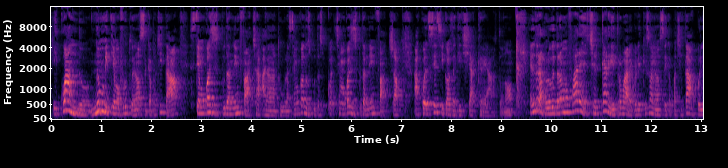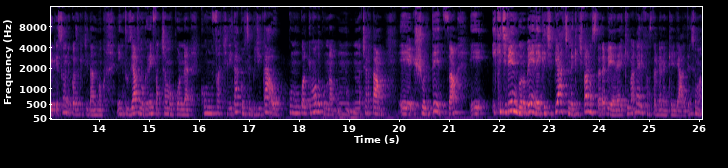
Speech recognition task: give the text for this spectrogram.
E quando non mettiamo a frutto le nostre capacità, stiamo quasi sputando in faccia alla natura, stiamo quasi, sputa, stiamo quasi sputando in faccia a qualsiasi cosa che ci ha creato, no? E allora quello che dovremmo fare è cercare di trovare quelle che sono le nostre capacità, quelle che sono le cose che ci danno entusiasmo, che noi facciamo con, con facilità, con semplicità o con con un qualche modo con una, una certa eh, scioltezza e, e, che ci vengono bene, che ci piacciono e che ci fanno stare bene e che magari fanno stare bene anche gli altri. Insomma,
